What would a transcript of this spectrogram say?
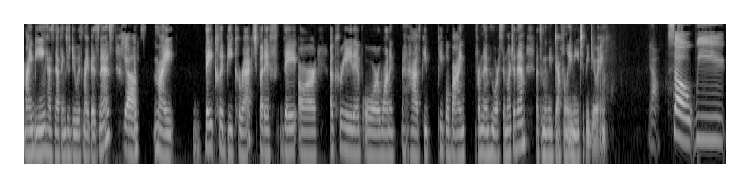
my being has nothing to do with my business. Yeah my they could be correct but if they are a creative or want to have pe- people buying from them who are similar to them that's something they definitely need to be doing Yeah. So we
